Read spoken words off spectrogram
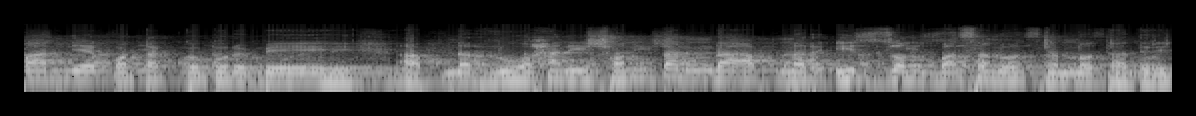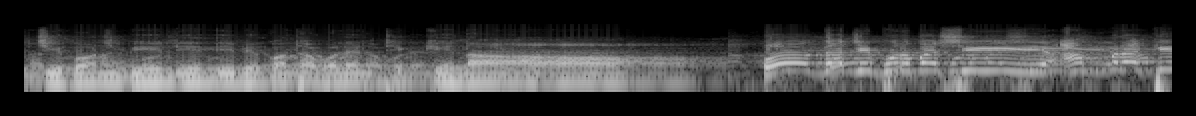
মান নিয়ে কটাক্ষ করবে, আপনার রুহানি সন্তানরা আপনার ইজ্জত বাঁচানোর জন্য তাদের জীবন বিলিয়ে দিবে, কথা বলেন ঠিক কিনা? ও গাজীপুরবাসী, আমরা কি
